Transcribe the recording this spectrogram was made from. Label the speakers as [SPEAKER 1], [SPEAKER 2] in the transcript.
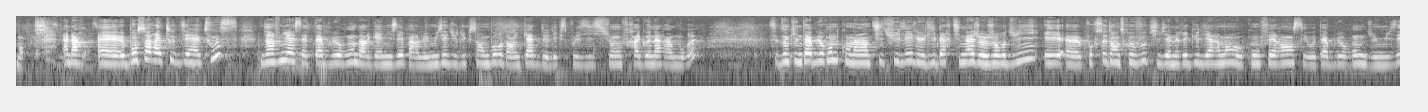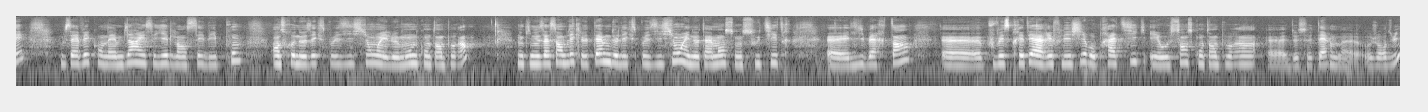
[SPEAKER 1] Bon. Alors, euh, bonsoir à toutes et à tous. Bienvenue à cette table ronde organisée par le Musée du Luxembourg dans le cadre de l'exposition Fragonard amoureux. C'est donc une table ronde qu'on a intitulée Le libertinage aujourd'hui. Et euh, pour ceux d'entre vous qui viennent régulièrement aux conférences et aux tables rondes du musée, vous savez qu'on aime bien essayer de lancer des ponts entre nos expositions et le monde contemporain. Donc il nous a semblé que le thème de l'exposition, et notamment son sous-titre euh, libertin, euh, pouvait se prêter à réfléchir aux pratiques et au sens contemporain euh, de ce terme euh, aujourd'hui.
